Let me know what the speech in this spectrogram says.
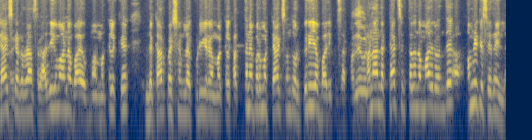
டேக்ஸ் கட்டுறது தான் சார் அதிகமான மக்களுக்கு இந்த கார்பரேஷன்ல குடிக்கிற மக்களுக்கு அத்தனை பேருமே டேக்ஸ் வந்து ஒரு பெரிய பாதிப்பு சார் ஆனா அந்த டேக்ஸுக்கு தகுந்த மாதிரி வந்து அம்யூனிட்டிஸ் எதுவும் இல்ல.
